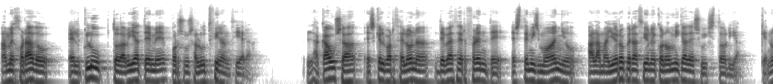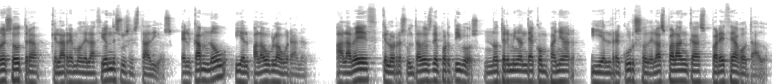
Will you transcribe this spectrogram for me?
ha mejorado, el club todavía teme por su salud financiera. La causa es que el Barcelona debe hacer frente este mismo año a la mayor operación económica de su historia, que no es otra que la remodelación de sus estadios, el Camp Nou y el Palau Blaugrana, a la vez que los resultados deportivos no terminan de acompañar y el recurso de las palancas parece agotado.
